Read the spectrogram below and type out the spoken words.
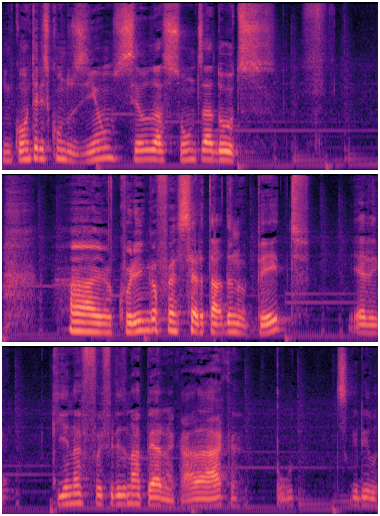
enquanto eles conduziam seus assuntos adultos. Ai, o Coringa foi acertado no peito e a Arlequina foi ferida na perna. Caraca, putz grila.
